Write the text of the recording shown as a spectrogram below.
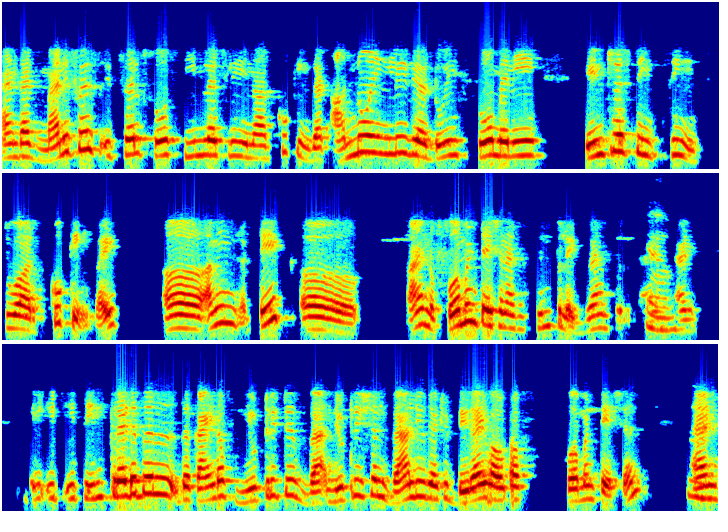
and that manifests itself so seamlessly in our cooking that unknowingly we are doing so many interesting things to our cooking right uh, i mean take uh, I know fermentation as a simple example yeah. and, and it, it's incredible the kind of nutritive nutrition value that you derive out of fermentation mm. and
